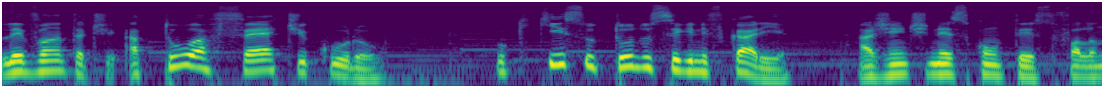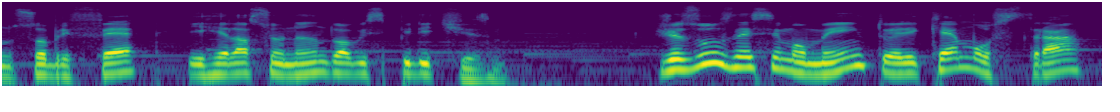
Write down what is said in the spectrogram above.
levanta-te, a tua fé te curou. O que, que isso tudo significaria? A gente, nesse contexto, falando sobre fé e relacionando ao Espiritismo. Jesus, nesse momento, ele quer mostrar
